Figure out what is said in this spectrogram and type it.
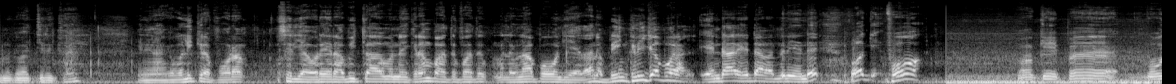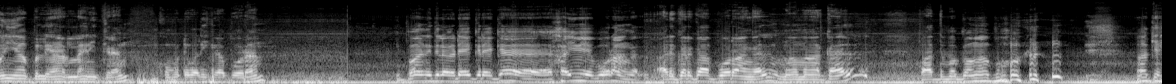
உனக்கு வச்சிருக்கு. எனக்கு நாங்கள் வலிக்கிற போகிறோம் சரியா ஒரே ரபிக்காக நினைக்கிறேன் பார்த்து பார்த்து மெல்லமெல்லா போக வேண்டியதான் அப்படியும் கிளிக்க போகிறாள் ஏண்டா லேட்டாக வந்து நீ ஓகே போ. ஓகே இப்போ ஓனியா பிள்ளையாரெலாம் நிற்கிறேன் கும்பிட்டு வலிக்கிற போகிறேன் இப்போ இதில் விடைக்கிறக்க ஹைவே போகிறாங்க அடுக்கடுக்கா போகிறாங்க மாமாக்கள். பார்த்து பக்கமாக போகணும். ஓகே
